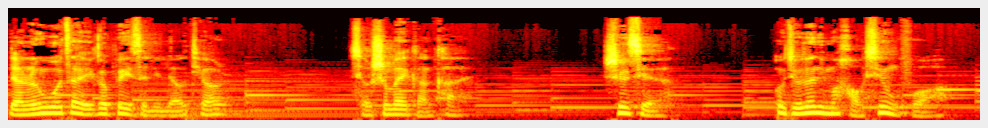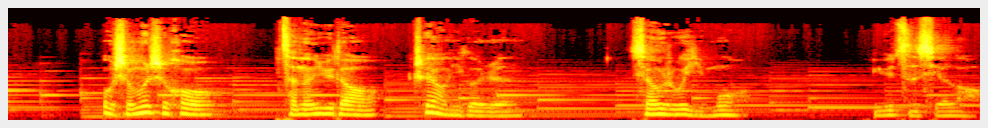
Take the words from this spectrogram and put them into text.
两人窝在一个被子里聊天小师妹感慨：“师姐，我觉得你们好幸福啊！我什么时候才能遇到这样一个人，相濡以沫，与子偕老？”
